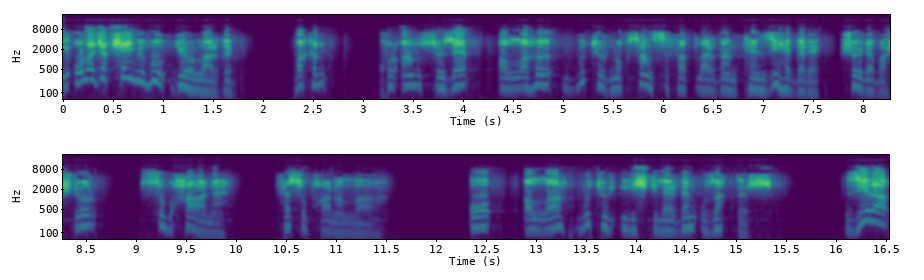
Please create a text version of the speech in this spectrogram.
E olacak şey mi bu diyorlardı. Bakın Kur'an söze Allah'ı bu tür noksan sıfatlardan tenzih ederek şöyle başlıyor. Subhane, fe subhanallah. O Allah bu tür ilişkilerden uzaktır. Zira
